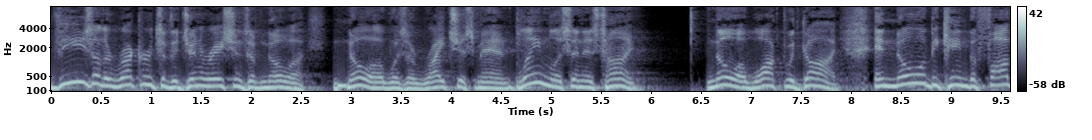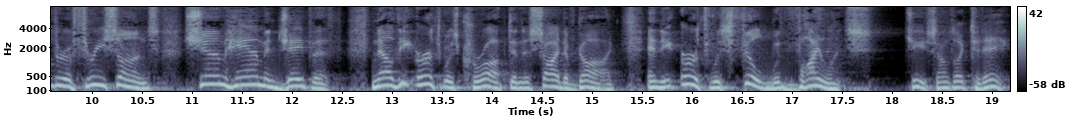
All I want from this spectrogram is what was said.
These are the records of the generations of Noah. Noah was a righteous man, blameless in his time. Noah walked with God, and Noah became the father of three sons, Shem, Ham, and Japheth. Now the earth was corrupt in the sight of God, and the earth was filled with violence. Gee, sounds like today.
